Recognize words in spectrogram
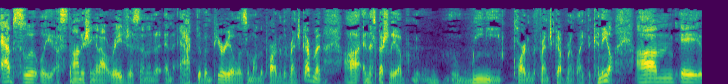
absolutely astonishing and outrageous and an, an, act of imperialism on the part of the French government, uh, and especially a weeny part of the French government like the CNIL. Um, eh,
